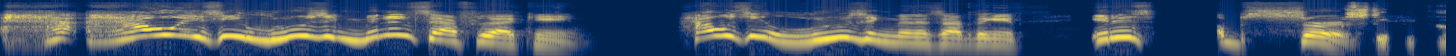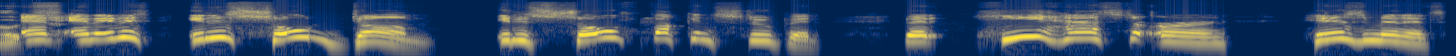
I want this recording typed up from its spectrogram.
how, how is he losing minutes after that game? How is he losing minutes after the game? It is absurd. And and it is it is so dumb. It is so fucking stupid that he has to earn his minutes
